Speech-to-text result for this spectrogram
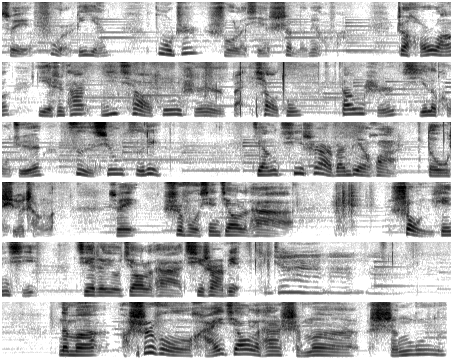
遂附耳低言，不知说了些什么妙法。这猴王也是他一窍通时百窍通，当时习了口诀，自修自练，将七十二般变化都学成了。所以师傅先教了他授予天齐，接着又教了他七十二变。那么师傅还教了他什么神功呢？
